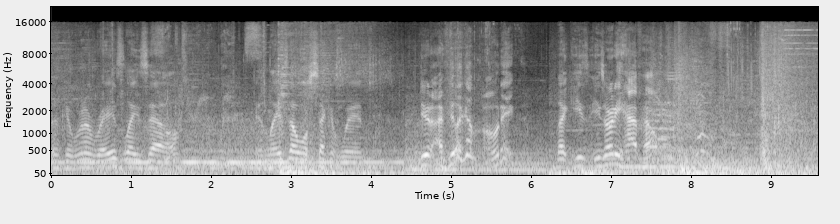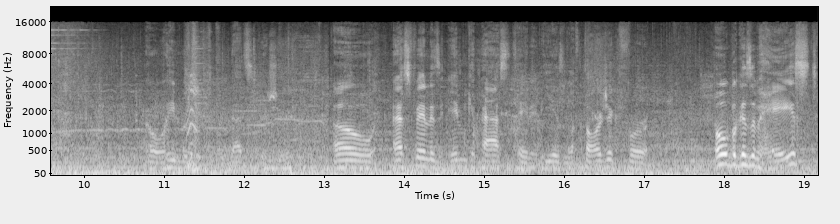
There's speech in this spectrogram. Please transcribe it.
Okay, we're gonna raise Lae'zel, and Lae'zel will second wind. Dude, I feel like I'm owning. Like he's he's already half health. Oh, well, he moved. That's an issue. Oh, Esfand is incapacitated. He is lethargic for. Oh, because of haste.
